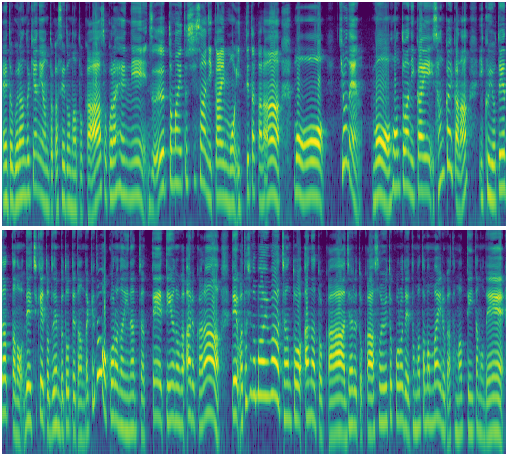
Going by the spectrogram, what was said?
えっ、ー、と、グランドキャニオンとかセドナとか、そこら辺にずっと毎年さ、回も行ってたから、もう、去年もう本当は2回、3回かな？行く予定だったの。で、チケット全部取ってたんだけど、コロナになっちゃってっていうのがあるから、で、私の場合はちゃんと ANA とか JAL とかそういうところでたまたまマイルが溜まっていたので、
